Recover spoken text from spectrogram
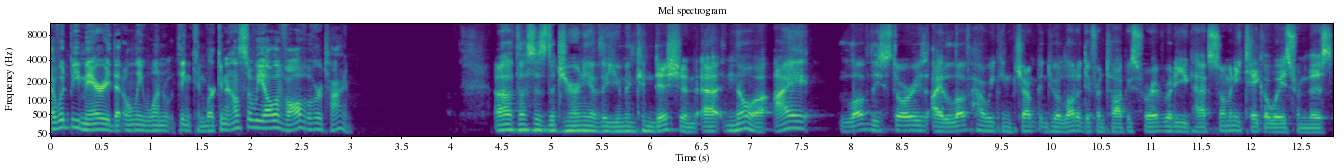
I wouldn't be married that only one thing can work. And also, we all evolve over time. Uh, this is the journey of the human condition. Uh, Noah, I love these stories. I love how we can jump into a lot of different topics for everybody. You have so many takeaways from this.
